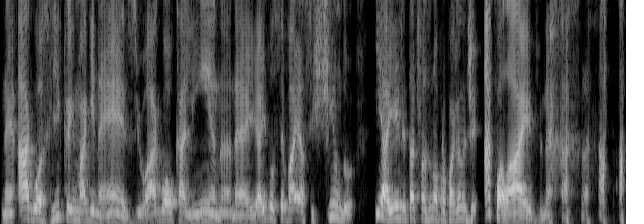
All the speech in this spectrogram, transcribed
né, água rica em magnésio, água alcalina, né, e aí você vai assistindo e aí ele está te fazendo uma propaganda de Aqualive, né?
